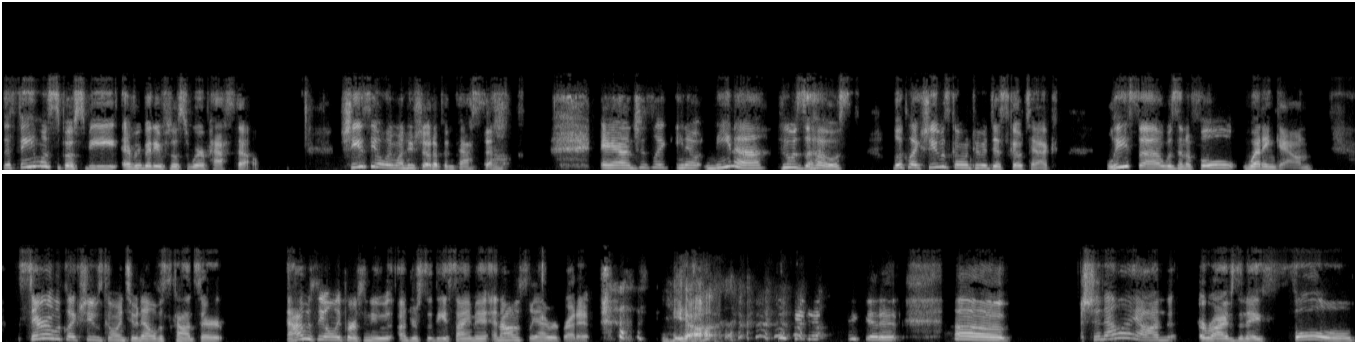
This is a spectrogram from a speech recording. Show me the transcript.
The theme was supposed to be everybody was supposed to wear pastel. She's the only one who showed up in pastel. And she's like, you know, Nina, who was the host, looked like she was going to a discotheque. Lesa was in a full wedding gown. Sarah looked like she was going to an Elvis concert. I was the only person who understood the assignment, and honestly, I regret it. Yeah. I get it. I get it. Uh, Chanel Ayan arrives in a full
